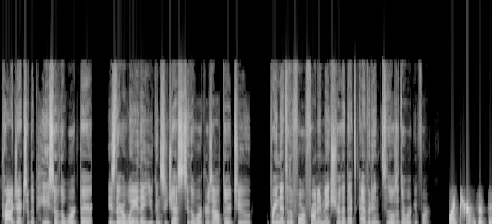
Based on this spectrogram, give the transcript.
projects or the pace of the work there? Is there a way that you can suggest to the workers out there to bring that to the forefront and make sure that that's evident to those that they're working for? Well, in terms of the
